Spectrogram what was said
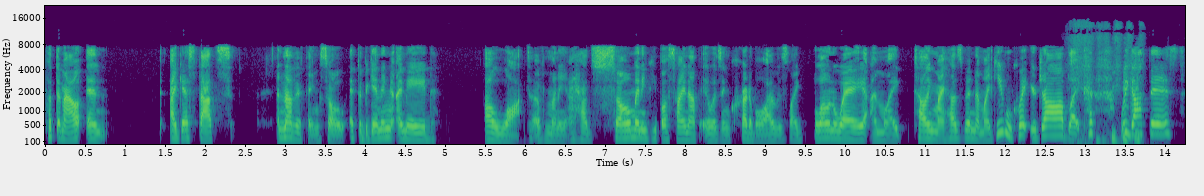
put them out and i guess that's another thing so at the beginning i made a lot of money. I had so many people sign up. It was incredible. I was like blown away. I'm like telling my husband i'm like you can quit your job. Like we got this.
